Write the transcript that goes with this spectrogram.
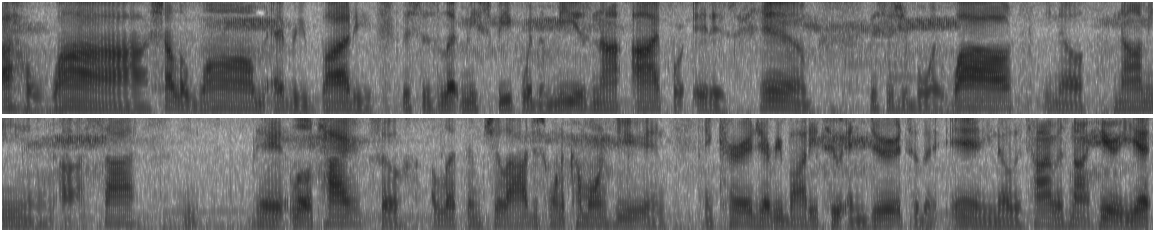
Ahawa, Shalom, everybody. This is Let Me Speak, where the me is not I, for it is Him. This is your boy Wild, you know, Nami and uh, Sai. They're a little tired, so I'll let them chill out. I just want to come on here and encourage everybody to endure to the end. You know, the time is not here yet.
